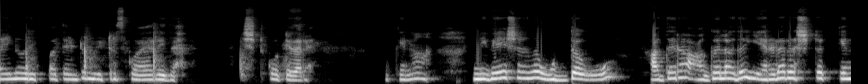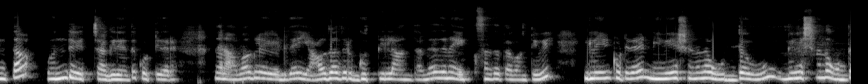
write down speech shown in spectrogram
ಐನೂರ ಇಪ್ಪತ್ತೆಂಟು ಮೀಟರ್ ಸ್ಕ್ವೇರ್ ಇದೆ. ಇಷ್ಟು ಕೊಟ್ಟಿದ್ದಾರೆ. ಓಕೆನಾ ನಿವೇಶನದ ಉದ್ದವು ಅದರ ಅಗಲದ ಎರಡರಷ್ಟಕ್ಕಿಂತ ಒಂದು ಹೆಚ್ಚಾಗಿದೆ ಅಂತ ಕೊಟ್ಟಿದ್ದಾರೆ. ನಾನು ಅವಾಗಲೇ ಹೇಳಿದೆ, ಯಾವ್ದಾದ್ರು ಗೊತ್ತಿಲ್ಲ ಅಂತಂದ್ರೆ ಅದನ್ನ ಎಕ್ಸ್ ಅಂತ ತಗೊಂತೀವಿ. ಇಲ್ಲಿ ಏನು ಕೊಟ್ಟಿದ್ದಾರೆ? ನಿವೇಶನದ ಉದ್ದವು, ನಿವೇಶನದ ಉದ್ದ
